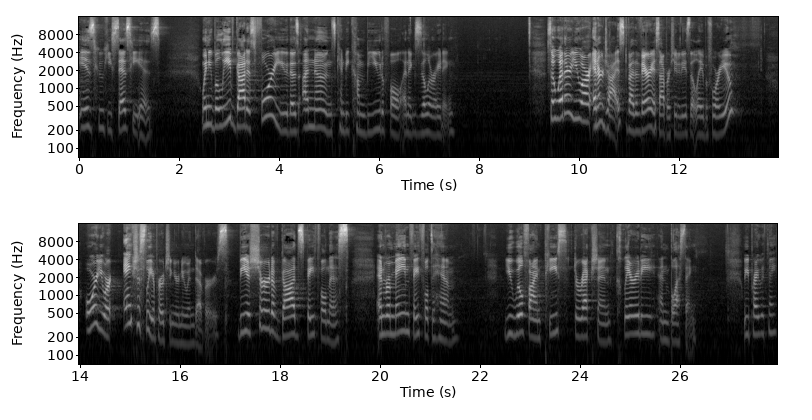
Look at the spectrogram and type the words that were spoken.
is who He says He is. When you believe God is for you, those unknowns can become beautiful and exhilarating. So, whether you are energized by the various opportunities that lay before you, or you are anxiously approaching your new endeavors, be assured of God's faithfulness and remain faithful to Him. You will find peace, direction, clarity, and blessing. Will you pray with me?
